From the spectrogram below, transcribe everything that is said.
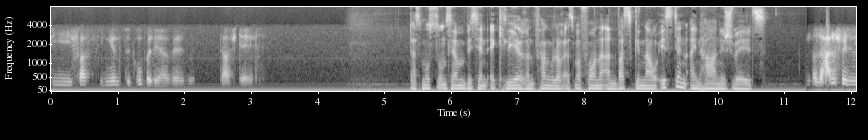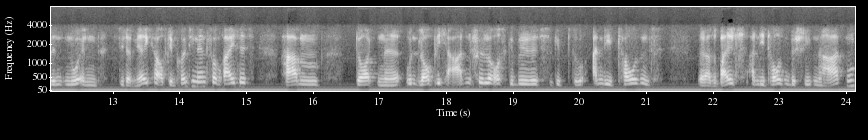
die faszinierendste Gruppe der Wälse darstellt. Das musst du uns ja ein bisschen erklären. Fangen wir doch erstmal vorne an. Was genau ist denn ein Harnischwels? Also Harnischwälse sind nur in Südamerika auf dem Kontinent verbreitet, haben dort eine unglaubliche Artenfülle ausgebildet. Es gibt so an die 1000, äh, also bald an die 1000 beschriebene Arten.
